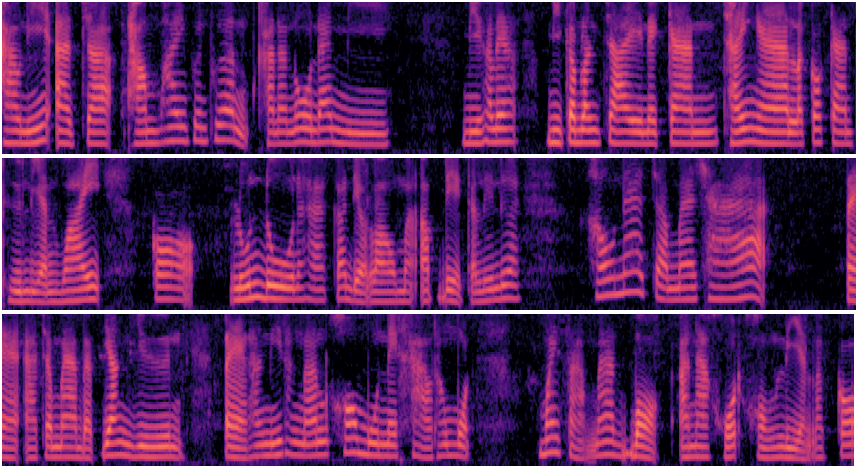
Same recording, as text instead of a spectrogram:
ข่าวนี้อาจจะทำให้เพื่อนๆคานาโนได้มีมีเขาเรียกมีกำลังใจในการใช้งานแล้วก็การถือเหรียญไว้ ก็ ลุ้นดูนะคะ ก็เดี๋ยวเรามาอัปเดตกันเรื่อยๆเขาน่าจะมาช้า แต่อาจจะมาแบบยั่งยืน แต่ทั้งนี้ทั้งนั้นข้อมูลในข่าวทั้งหมด ไม่สามารถบอกอนาคตของเหรียญแล้วก็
